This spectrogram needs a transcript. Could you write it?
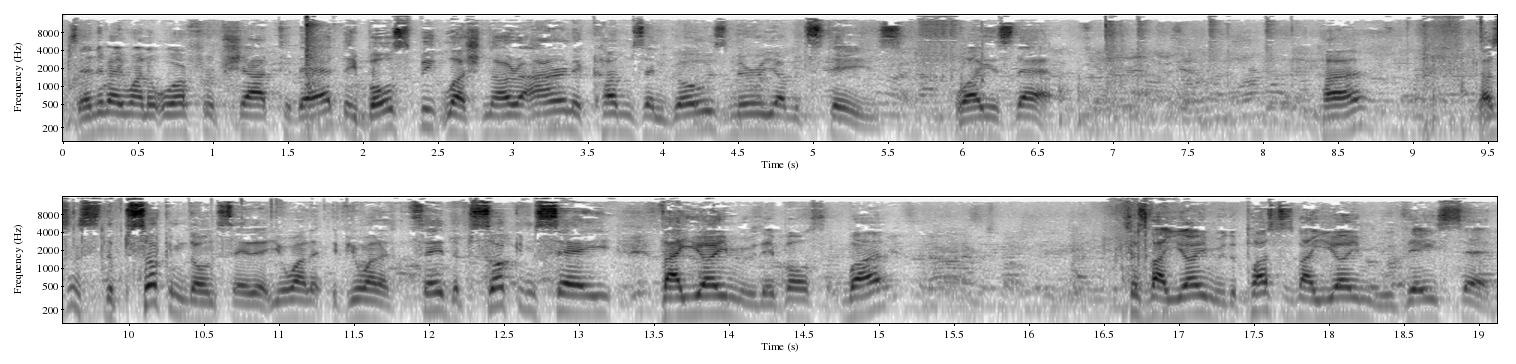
Does anybody want to offer a shot to that? They both speak lashon hara. Aaron it comes and goes. Miriam it stays. Why is that? Huh? Doesn't the psukim don't say that? You want to, if you want to say the psukim say vayoymu. They both what? It says vayoymu. The pasuk says vayoymu. They said.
